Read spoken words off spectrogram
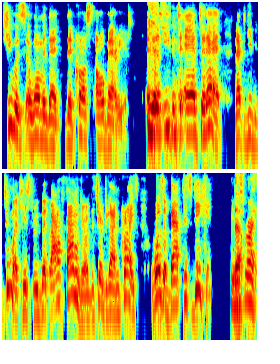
she was a woman that that crossed all barriers. And yes. then even to add to that, not to give you too much history, but our founder of the Church of God in Christ was a Baptist deacon. Yeah. That's right.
